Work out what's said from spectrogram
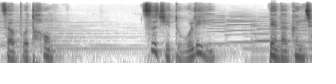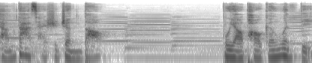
则不痛。自己独立，变得更强大才是正道。不要刨根问底，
